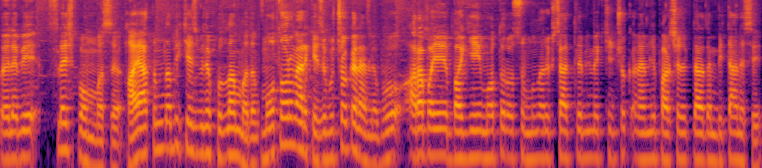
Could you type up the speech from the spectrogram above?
böyle bir flash bombası. Hayatımda bir kez bile kullanmadım. Motor merkezi bu çok önemli. Bu arabayı, buggy, motor olsun bunları yükseltilebilmek için çok önemli parçacıklardan bir tanesi.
